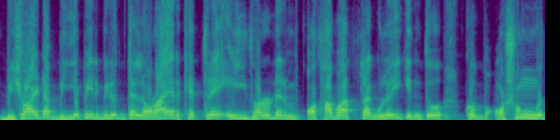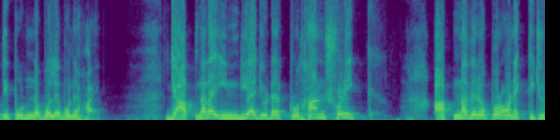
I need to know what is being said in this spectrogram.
বিষয়টা বিজেপির বিরুদ্ধে লড়াইয়ের ক্ষেত্রে এই ধরনের কথাবার্তাগুলোই কিন্তু খুব অসঙ্গতিপূর্ণ বলে মনে হয়। যে আপনারা ইন্ডিয়া জোটের প্রধান শরিক আপনাদের ওপর অনেক কিছু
